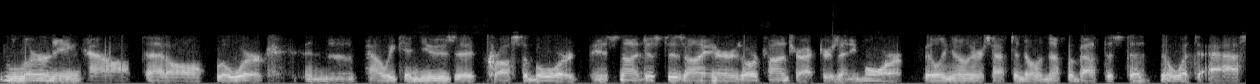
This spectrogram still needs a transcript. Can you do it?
learning how that all will work and uh, how we can use it across the board. I mean, it's not just designers or contractors anymore building owners have to know enough about this to know what to ask.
